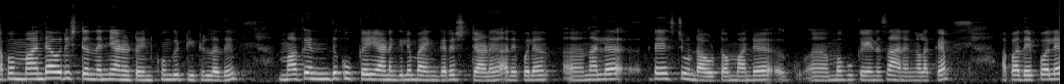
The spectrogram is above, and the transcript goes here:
അപ്പോൾ ഉമ്മാന്റെ ആ ഒരു ഇഷ്ടം തന്നെയാണ് കേട്ടോ എനിക്കും കിട്ടിയിട്ടുള്ളത്. ഉമ്മാക്ക് എന്ത് കുക്ക് ചെയ്യുകയാണെങ്കിലും ഭയങ്കര ഇഷ്ടമാണ് അതേപോലെ നല്ല ടേസ്റ്റും ഉണ്ടാവും കേട്ടോ ഉമ്മാന്റെ ഉമ്മ കുക്ക് ചെയ്യുന്ന സാധനങ്ങളൊക്കെ. അപ്പോൾ അതേപോലെ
